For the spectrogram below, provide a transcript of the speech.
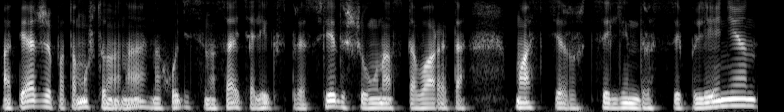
Опять же, потому что она находится на сайте AliExpress. Следующий у нас товар это мастер цилиндра сцепления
